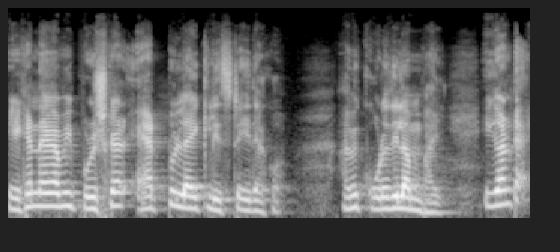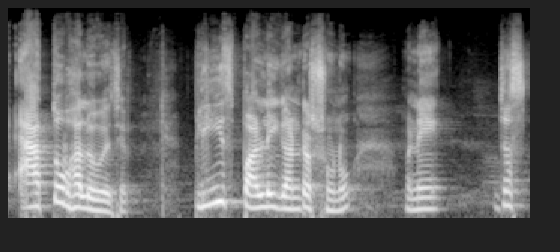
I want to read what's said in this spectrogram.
এখানে আমি পরিষ্কার অ্যাড টু লাইক লিস্টে এই দেখো। আমি করে দিলাম, ভাই। এই গানটা এত ভালো হয়েছে। প্লিজ পারলে এই গানটা শোনো। মানে জাস্ট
